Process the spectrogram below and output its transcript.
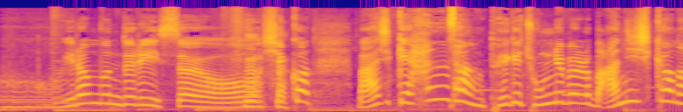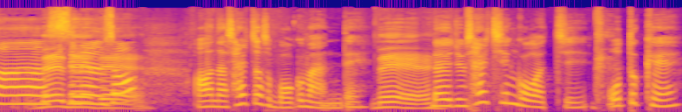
어, 이런 분들이 있어요. 실컷 맛있게 한 상 되게 종류별로 많이 시켜놨으면서 네네네. 아, 나 살쪄서 먹으면 안 돼. 네. 나 요즘 살찐 것 같지. 어떡해?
